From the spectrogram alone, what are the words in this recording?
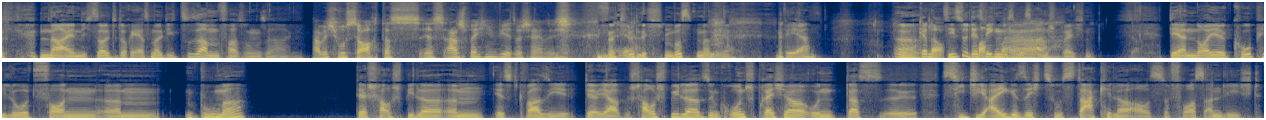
Nein, ich sollte doch erstmal die Zusammenfassung sagen. Aber ich wusste auch, dass er es ansprechen wird, wahrscheinlich. Natürlich, mussten man ja. Wer? Ah, Genau. Siehst du, deswegen müssen wir es ansprechen. Der neue Co-Pilot von ähm, Boomer, der Schauspieler, ähm, ist quasi der ja Schauspieler, Synchronsprecher und das äh, CGI-Gesicht zu Starkiller aus The Force Unleashed.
